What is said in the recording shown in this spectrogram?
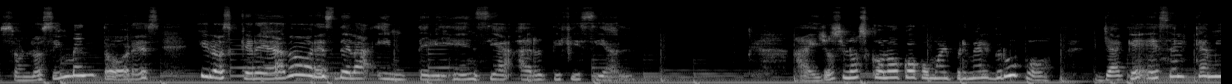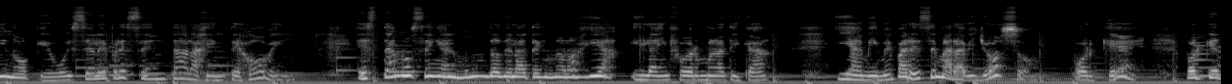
Son los inventores y los creadores de la inteligencia artificial. A ellos los coloco como el primer grupo, ya que es el camino que hoy se le presenta a la gente joven. Estamos en el mundo de la tecnología y la informática y a mí me parece maravilloso. ¿Por qué? Porque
